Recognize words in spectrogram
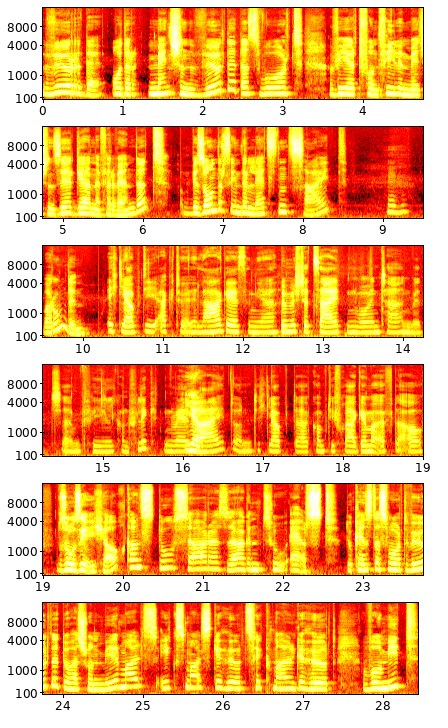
Würde oder Menschenwürde, das Wort wird von vielen Menschen sehr gerne verwendet, besonders in der letzten Zeit. Mhm. Warum denn? Ich glaube, die aktuelle Lage sind ja gemischte Zeiten momentan mit ähm, viel Konflikten weltweit. Und ich glaube, da kommt die Frage immer öfter auf. So sehe ich auch. Kannst du, Sarah, sagen zuerst? Du kennst das Wort Würde, du hast schon mehrmals, x-mals gehört, zigmal gehört. Womit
